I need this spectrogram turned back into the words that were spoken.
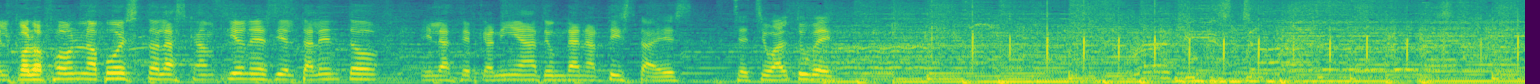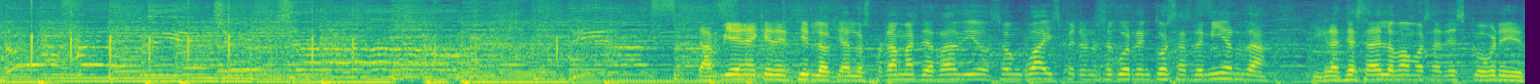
El colofón lo ha puesto las canciones y el talento y la cercanía de un gran artista es Chechu Altuve. También hay que decirlo que a los programas de radio son guays, pero nos ocurren cosas de mierda. Y gracias a él lo vamos a descubrir.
